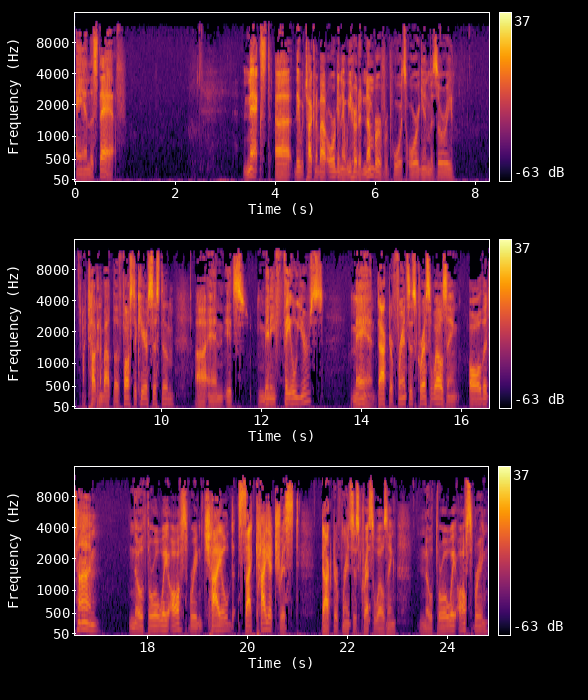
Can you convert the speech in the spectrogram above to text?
and the staff. Next, uh, they were talking about Oregon, and we heard a number of reports Oregon, Missouri, talking about the foster care system uh, and its many failures. Man, Dr. Frances Cress Welsing, all the time, no throwaway offspring, child psychiatrist, Dr. Frances Cress Welsing, no throwaway offspring.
